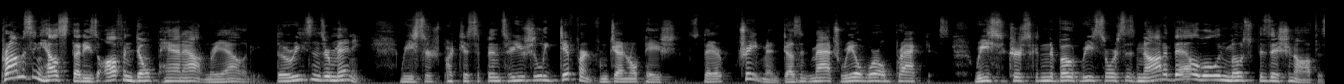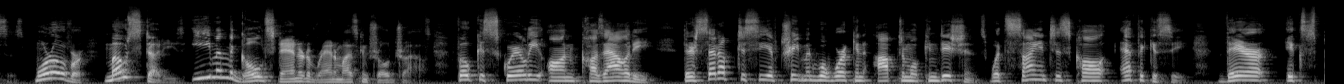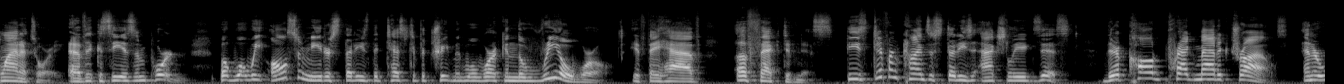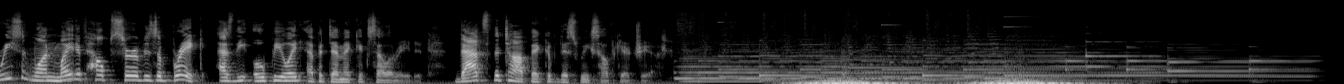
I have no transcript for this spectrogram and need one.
Promising health studies often don't pan out in reality. The reasons are many. Research participants are usually different from general patients. Their treatment doesn't match real world practice. Researchers can devote resources not available in most physician offices. Moreover, most studies, even the gold standard of randomized controlled trials, focus squarely on causality. They're set up to see if treatment will work in optimal conditions, what scientists call efficacy. They're explanatory. Efficacy is important, but what we also need are studies that test if a treatment will work in the real world if they have effectiveness. These different kinds of studies actually exist. They're called pragmatic trials, and a recent one might have helped serve as a brake as the opioid epidemic accelerated. That's the topic of this week's Healthcare Triage.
